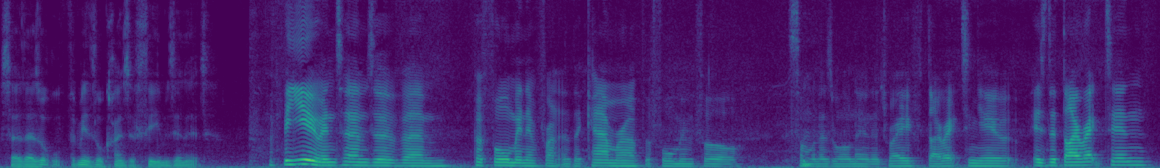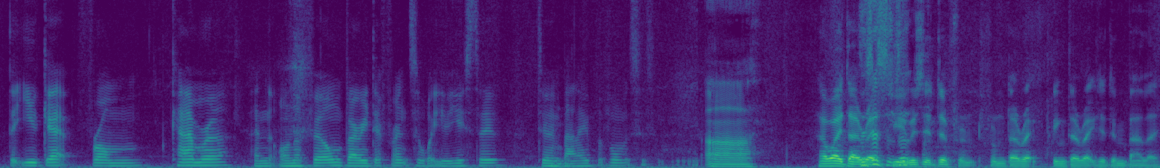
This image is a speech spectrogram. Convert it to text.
So there's all for me. There's all kinds of themes in it. For you, in terms of um, performing in front of the camera, performing for someone as well known as Ralph, directing you, is the directing that you get from camera and on a film very different to what you're used to doing ballet performances? Uh, How I direct is you the- is it different from direct being directed in ballet?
